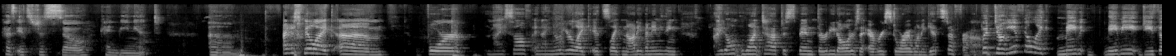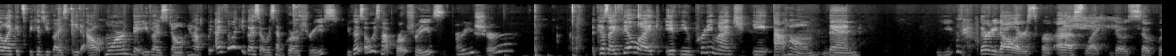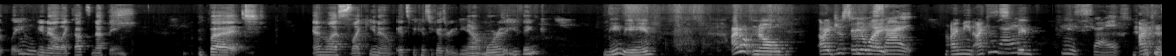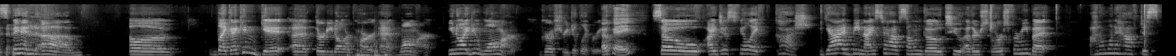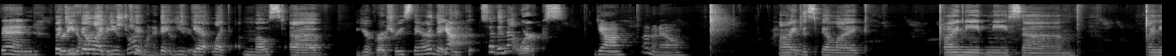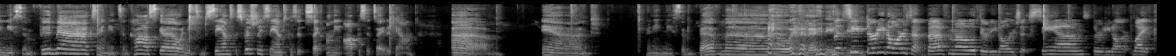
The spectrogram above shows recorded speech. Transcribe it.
because it's just so convenient. Um, I just feel like um for myself and I know you're like it's like not even anything I don't want to have to spend $30 at every store I want to get stuff from. but don't you feel like maybe maybe do you feel like it's because you guys eat out more that you guys don't have? But I feel like you guys always have groceries. You guys always have groceries are you sure? because I feel like if you pretty much eat at home, then you, thirty dollars for us like goes so quickly. Mm. You know, like that's nothing. But unless like you know, it's because you guys are eating out more that you think. Maybe. I don't know. I just feel like I mean, I can spend I can spend um uh like I can get a $30 cart at Walmart. You know, I do Walmart grocery delivery. Okay. So I just feel like, gosh, yeah, it'd be nice to have someone go to other stores for me, but I don't want to have to spend. But do you feel like you can, that you to. get like most of your groceries there? That Yeah. You could, so then that works. Yeah, I don't know. I just feel like I need me some. I need me some FoodMaxx. I need some Costco. I need some Sam's, especially Sam's because it's like on the opposite side of town. Um, and I need me some Bevmo, and I need. But see, thirty dollars at Bevmo, thirty dollars at Sam's, thirty dollars like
